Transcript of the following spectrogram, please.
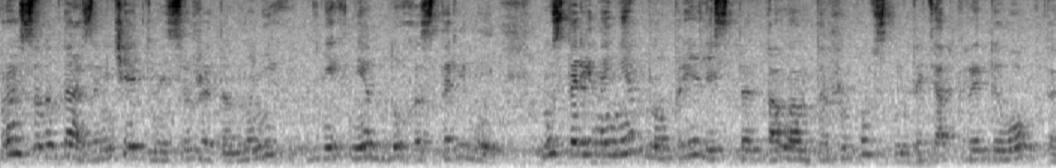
Брасова, да, замечательные сюжеты, но них, в них нет духа старины. Ну, старины нет, но прелесть таланта Жуковского, вот эти открытые окна,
